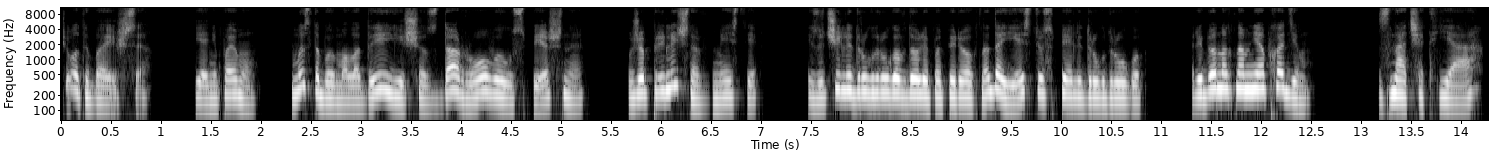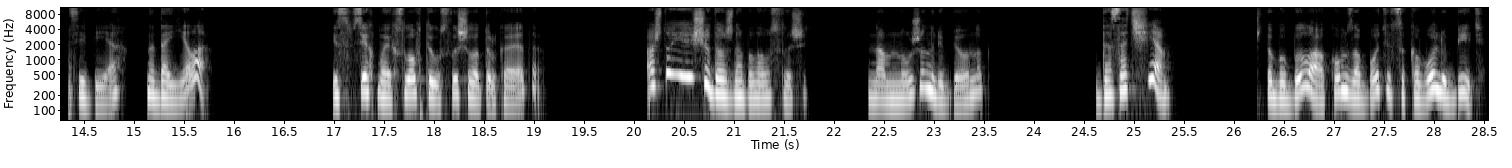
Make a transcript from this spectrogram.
Чего ты боишься? Я не пойму. Мы с тобой молодые, еще здоровые, успешные. Уже прилично вместе. Изучили друг друга вдоль и поперек, надоесть успели друг другу. Ребенок нам необходим. Значит, я тебе надоела? Из всех моих слов ты услышала только это? А что я еще должна была услышать? Нам нужен ребенок. Да зачем? Чтобы было о ком заботиться, кого любить,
